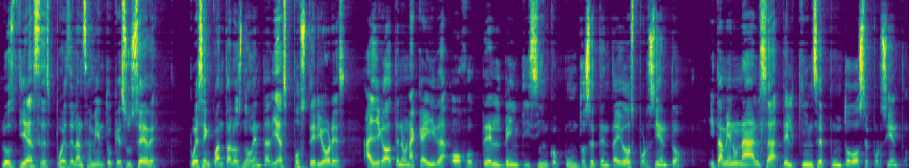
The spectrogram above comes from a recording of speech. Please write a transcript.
los días después del lanzamiento, ¿qué sucede? Pues en cuanto a los 90 días posteriores, ha llegado a tener una caída, ojo, del 25.72% y también una alza del 15.12%.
